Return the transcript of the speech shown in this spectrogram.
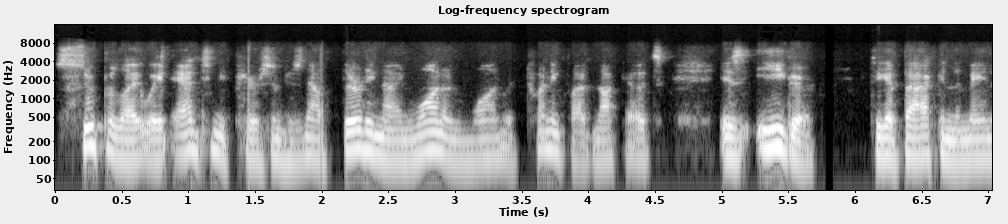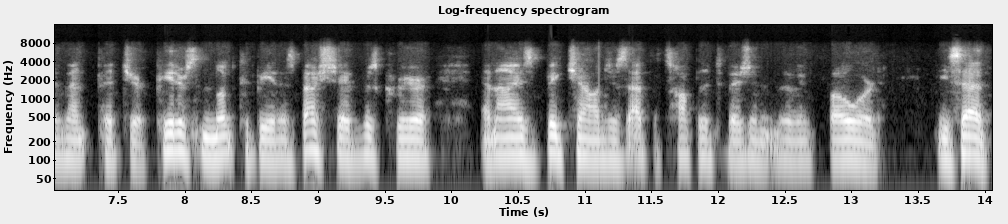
super lightweight Anthony Peterson, who's now 39 1 and 1 with 25 knockouts, is eager to get back in the main event picture. Peterson looked to be in his best shape of his career and eyes big challenges at the top of the division moving forward. He said,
